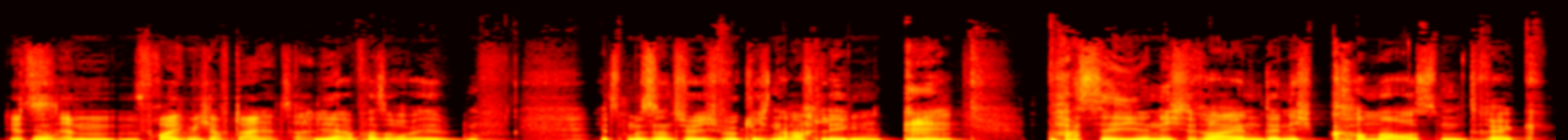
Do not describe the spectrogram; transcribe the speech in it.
Jetzt Ja. ähm, freue ich mich auf deine Zeit. Ja, pass auf, äh, jetzt muss ich natürlich wirklich nachlegen. Passe hier nicht rein, denn ich komme aus dem Dreck.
